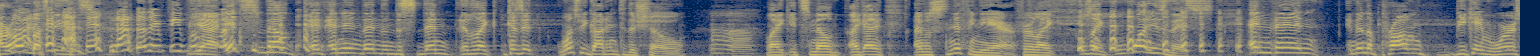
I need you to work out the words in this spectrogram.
Our own not- mustiness. not other people's yeah, it smelled, and, and then then then, this, then it was like because it once we got into the show, Uh-huh. like it smelled like I I was sniffing the air for like I was like what is this, and then and then the problem became worse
